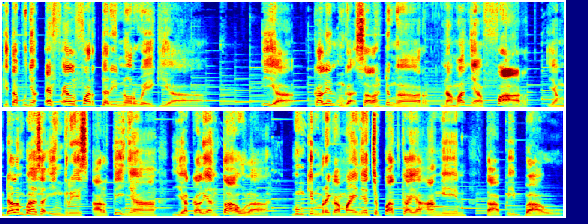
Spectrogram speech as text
kita punya FL Fart dari Norwegia. Iya, kalian nggak salah dengar, namanya Fart yang dalam bahasa Inggris artinya ya kalian tahulah Mungkin mereka mainnya cepat kayak angin, tapi bau.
